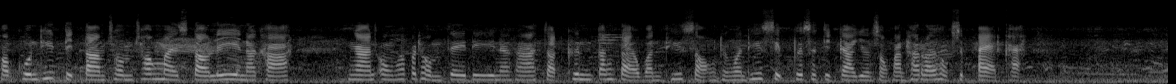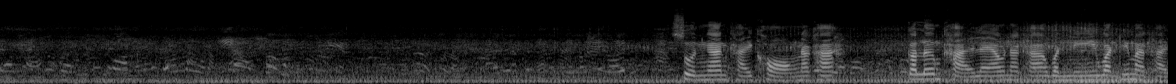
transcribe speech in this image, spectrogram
ขอบคุณที่ติดตามชมช่อง My Story นะคะ งานองค์พระปฐมเจดีนะคะ จัดขึ้นตั้งแต่วันที่ 2 ถึงวันที่ 10 พฤศจิกายน 2568 ค่ะส่วนงานขายของนะคะ ก็เริ่มขายแล้วนะคะ วันนี้วันที่มาถ่าย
